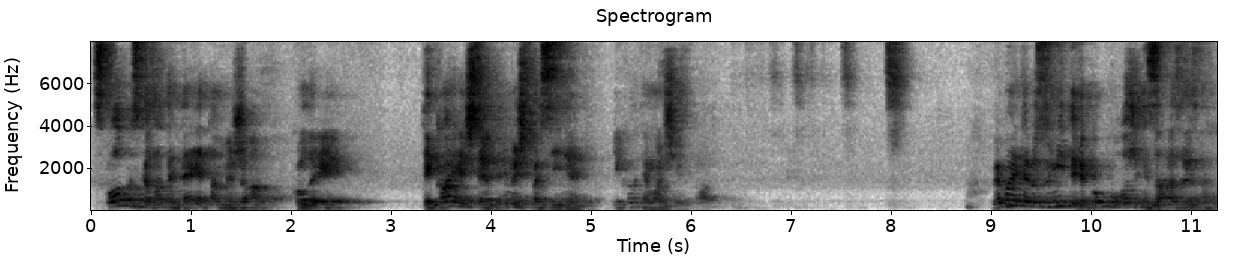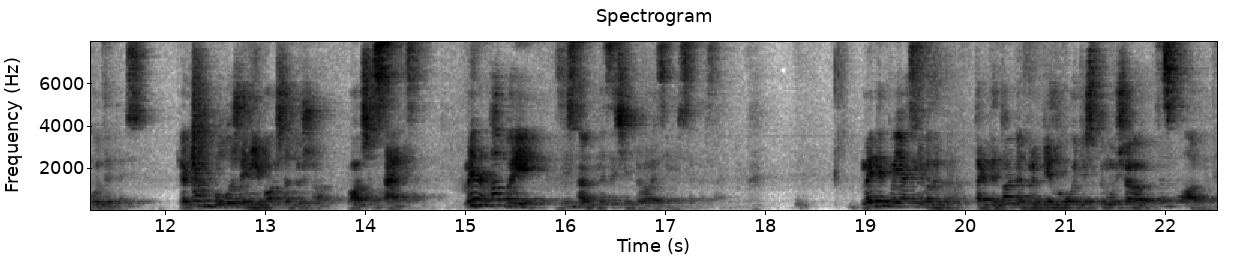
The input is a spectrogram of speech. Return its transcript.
Складно сказати, де є та межа, коли ти каєшся і отримаєш спасіння, і коли ти можеш їх втратити. Ви маєте розуміти, в якому положенні зараз ви знаходитесь, в якому положенні ваша душа, ваше серце. Ми на таборі, звісно, не зачитували ці все питання. Ми не пояснювали так детально про білу одіж, тому що це складно.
